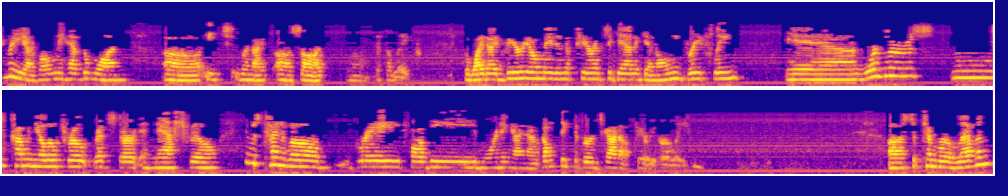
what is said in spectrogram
three. I've only had the one uh, each when I uh, saw it at the lake. The white-eyed vireo made an appearance again, again only briefly. And warblers, mm, common yellowthroat, redstart, and Nashville. It was kind of a gray, foggy morning. I don't think the birds got up very early. Uh, September 11th,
